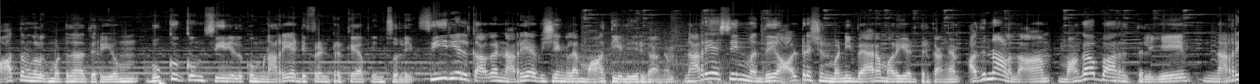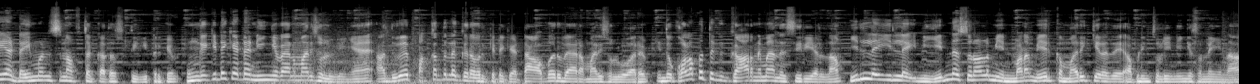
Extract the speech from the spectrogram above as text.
பார்த்தவங்களுக்கு மட்டும்தான் தெரியும் புக்குக்கும் சீரியலுக்கும் நிறைய டிஃப்ரெண்ட் இருக்கு அப்படின்னு சொல்லி. சீரியலுக்காக நிறைய விஷயங்களை மாற்றி எழுதியிருக்காங்க. நிறைய சீன் வந்து ஆல்ட்ரேஷன் பண்ணி வேற மாதிரி எடுத்திருக்காங்க. அதனால தான் மகாபாரதத்திலேயே நிறைய டைமென்ஷன் ஆஃப் த கதை சுத்திக்கிட்டு இருக்கு. உங்ககிட்ட கேட்டா நீங்க வேற மாதிரி சொல்லுவீங்க. அதுவே பக்கத்துல இருக்கிறவர் கிட்ட கேட்டா அவர் வேற மாதிரி சொல்லுவாரு. இந்த குழப்பத்துக்கு காரணமே அந்த சீரியல் தான். இல்லை இல்லை நீ என்ன சொன்னாலும் என் மனம் ஏற்க மறுக்கிறது அப்படின்னு சொல்லி நீங்க சொன்னீங்கன்னா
